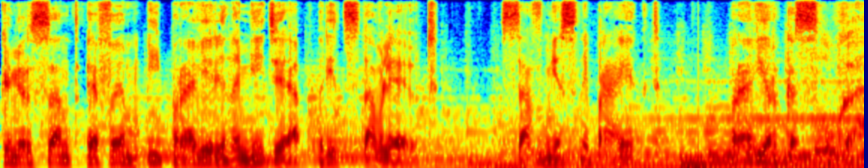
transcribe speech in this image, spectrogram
Коммерсант ФМ и Проверено Медиа представляют совместный проект «Проверка слуха».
